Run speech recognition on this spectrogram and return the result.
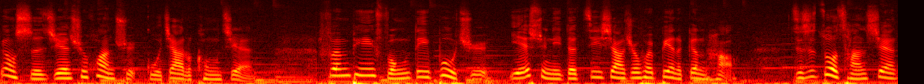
用时间去换取股价的空间。分批逢低布局，也许你的绩效就会变得更好。只是做长线，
